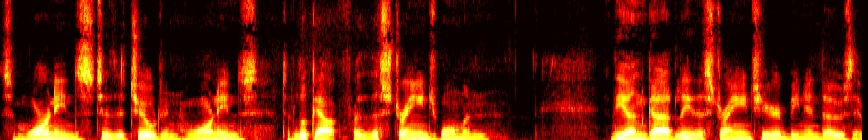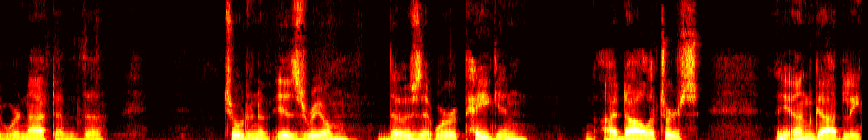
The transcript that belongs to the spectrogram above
Some warnings to the children, warnings to look out for the strange woman, the ungodly, the strange here being in those that were not of the children of Israel, those that were pagan, idolaters, the ungodly.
